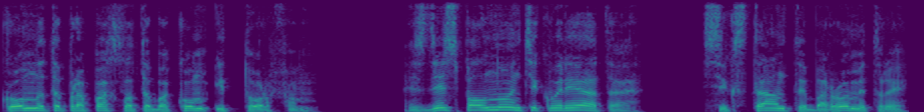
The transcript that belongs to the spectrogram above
Комната пропахла табаком и торфом. Здесь полно антиквариата. Секстанты, барометры,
